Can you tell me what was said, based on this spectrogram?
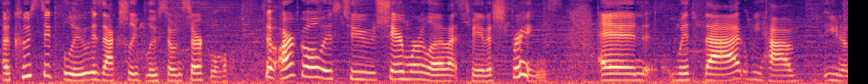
Acoustic Blue is actually Bluestone Circle. So our goal is to share more love at Spanish Springs. And with that, we have you know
